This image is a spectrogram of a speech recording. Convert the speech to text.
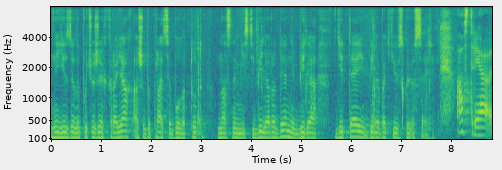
не їздили по чужих краях, а щоб праця була тут у нас на місці, біля родини, біля дітей, біля батьківської оселі. Австрія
